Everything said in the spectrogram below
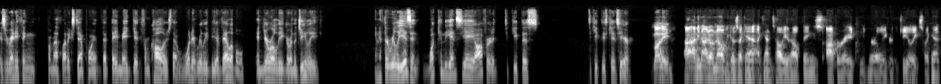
Is there anything from an athletic standpoint that they may get from college that wouldn't really be available in EuroLeague or in the G League? And if there really isn't, what can the NCAA offer to, to keep this to keep these kids here? Money. I I mean, I don't know because I can't. I can't tell you how things operate in the EuroLeague or the G League, so I can't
